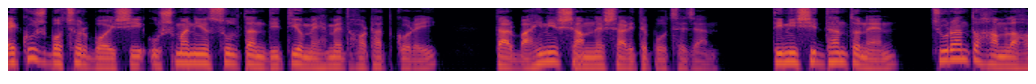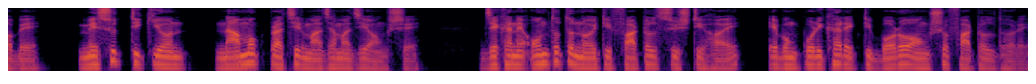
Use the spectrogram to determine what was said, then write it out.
একুশ বছর বয়সী উসমানীয় সুলতান দ্বিতীয় মেহমেদ হঠাৎ করেই তার বাহিনীর সামনের সারিতে পৌঁছে যান। তিনি সিদ্ধান্ত নেন, চূড়ান্ত হামলা হবে মেসুদ টিকিয়ন নামক প্রাচীর মাঝামাঝি অংশে, যেখানে অন্তত নয়টি ফাটল সৃষ্টি হয় এবং পরীক্ষার একটি বড় অংশ ফাটল ধরে।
